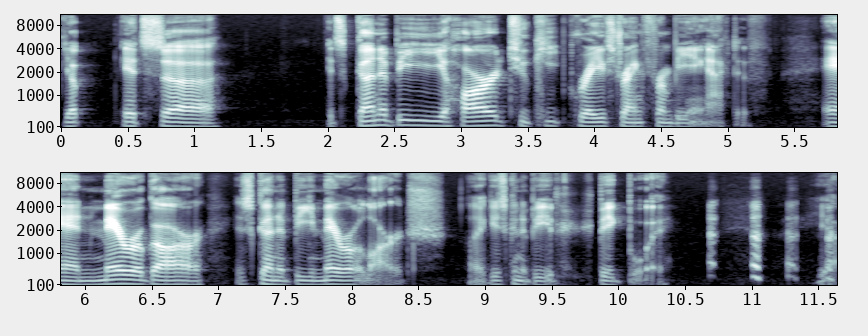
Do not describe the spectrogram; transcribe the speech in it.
Yep. It's uh it's gonna be hard to keep Grave Strength from being active. And Marrowgar is gonna be Marrow large. Like he's gonna be a big boy. yeah.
